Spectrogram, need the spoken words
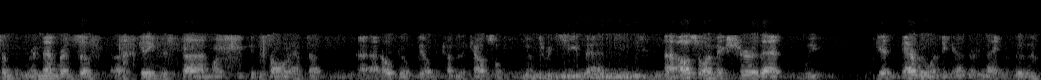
some remembrance of, of getting this done, once we get this all wrapped up. I, I hope you'll be able to come to the council, you know, to receive that. I also wanna make sure that we get everyone together, and that includes,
